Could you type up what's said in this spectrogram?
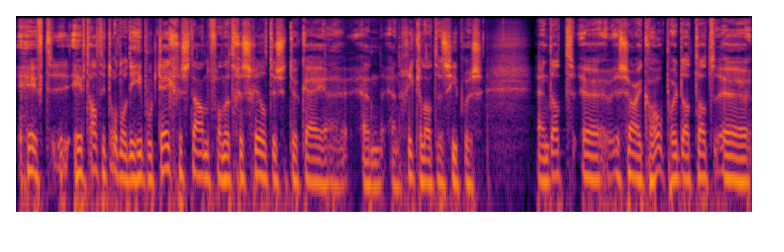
heeft, heeft altijd onder de hypotheek gestaan van het geschil tussen Turkije en, en Griekenland en Cyprus. En dat uh, zou ik hopen dat dat uh,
